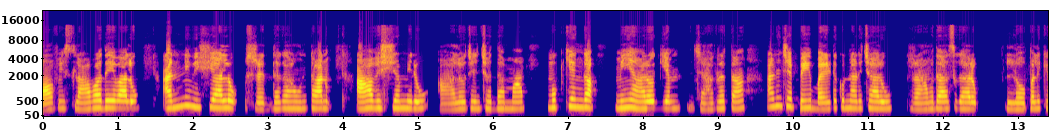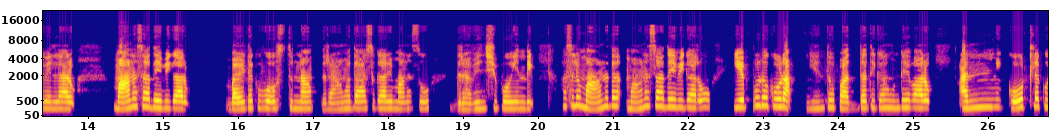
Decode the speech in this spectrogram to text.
ఆఫీస్ లావాదేవాలు అన్ని విషయాల్లో శ్రద్ధగా ఉంటాను. ఆ విషయం మీరు ఆలోచించొద్దమ్మా! ముఖ్యంగా మీ ఆరోగ్యం జాగ్రత్త అని చెప్పి బయటకు నడిచారు రామదాసు గారు. లోపలికి వెళ్ళారు మానసాదేవి గారు. బయటకు వస్తున్న రామదాసు గారి మనసు ద్రవించిపోయింది. అసలు మానద మానసాదేవి గారు ఎప్పుడూ కూడా ఎంతో పద్ధతిగా ఉండేవారు. అన్ని కోట్లకు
